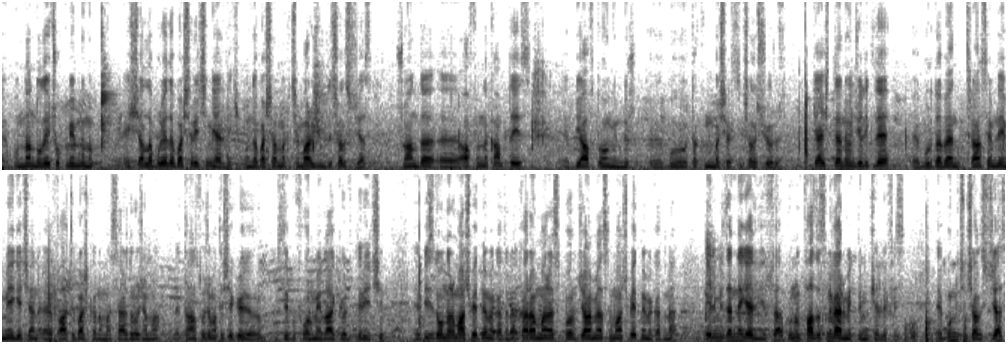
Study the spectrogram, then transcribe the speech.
E, Bundan dolayı çok memnunum. E, İnşallah buraya da başarı için geldik. Bunu da başarmak için var gücümüzle çalışacağız. Şu anda e, Afyon'da kamptayız. Bir hafta 10 gündür bu takımın başarısı için çalışıyoruz. Gerçekten öncelikle burada ben transferimde emeğe geçen Fatih Başkanıma, Serdar Hocama ve Tansu Hocama teşekkür ediyorum. Bize bu formayı layık gördükleri için. Biz de onları mahcup etmemek adına, Kahramanmaraşspor camiasını mahcup etmemek adına elimizden ne geldiyse bunun fazlasını vermekle mükellefiz. Bunun için çalışacağız.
